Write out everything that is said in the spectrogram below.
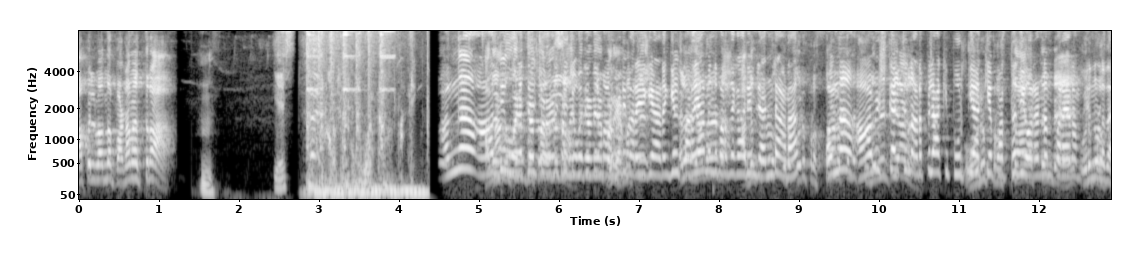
ആപ്പിൽ വന്ന പണം എത്ര? അങ്ങ് ആദ്യം പറയാൻ ചോദിച്ച ചോദ്യത്തിന് മറുപടി പറയുകയാണെങ്കിൽ പറയാമെന്ന് പറഞ്ഞ കാര്യം രണ്ടാണ്. ഒന്ന് ആവിഷ്കരിച്ച് നടപ്പിലാക്കി പൂർത്തിയാക്കിയ പദ്ധതി ഒരെണ്ണം പറയണം എന്നുള്ളത്.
